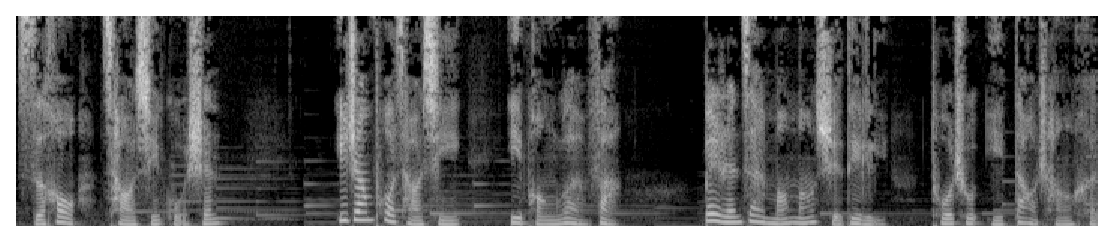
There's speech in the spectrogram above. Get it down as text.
死后草席裹身。一张破草席，一蓬乱发，被人在茫茫雪地里拖出一道长痕，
